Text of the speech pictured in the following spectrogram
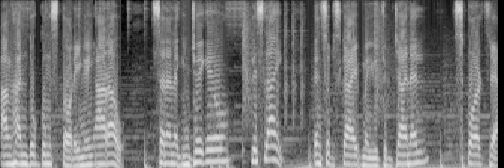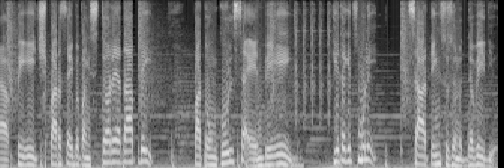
ang handog kong story ngayong araw. Sana nag-enjoy kayo, please like and subscribe my YouTube channel, Sports React PH para sa iba pang story at update patungkol sa NBA. Kita-kits muli sa ating susunod na video.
